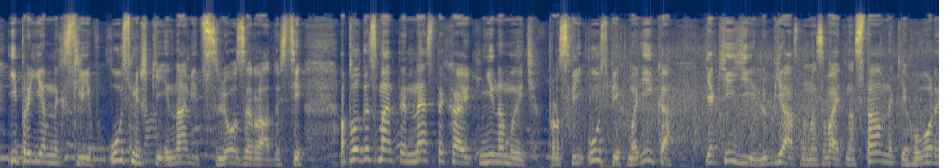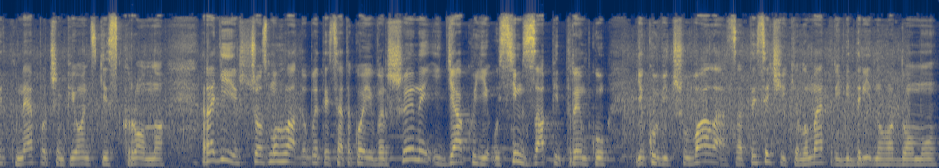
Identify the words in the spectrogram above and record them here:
і приємних слів, усмішки і навіть сльози радості. Аплодисменти не стихають ні на мить. Про свій успіх Марійка, як її люб'язно називають наставники, говорить не по-чемпіонськи скромно. Радіє, що змогла добитися такої вершини, і дякує усім за підтримку, яку відчувала за тисячі кілометрів від рідного дому.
